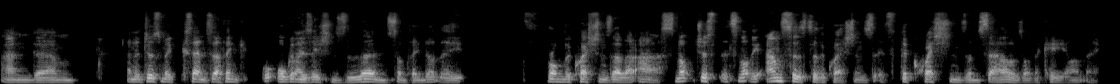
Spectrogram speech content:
And um, And it does make sense. I think organizations learn something, don't they, from the questions that are asked? Not just, it's not the answers to the questions, it's the questions themselves are the key, aren't they?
